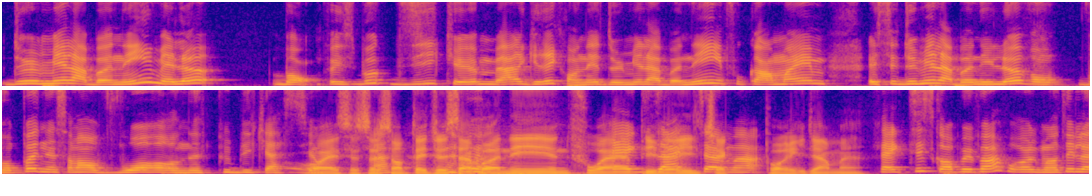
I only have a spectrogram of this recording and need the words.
2000 abonnés, mais là, bon, Facebook dit que malgré qu'on ait 2000 abonnés, il faut quand même. et Ces 2000 abonnés-là vont, vont pas nécessairement voir notre publication. Ouais, c'est ça. Ils Ah. sont peut-être juste abonnés une fois, puis là, ils checkent pas régulièrement. Fait que, tu sais, ce qu'on peut faire pour augmenter le,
